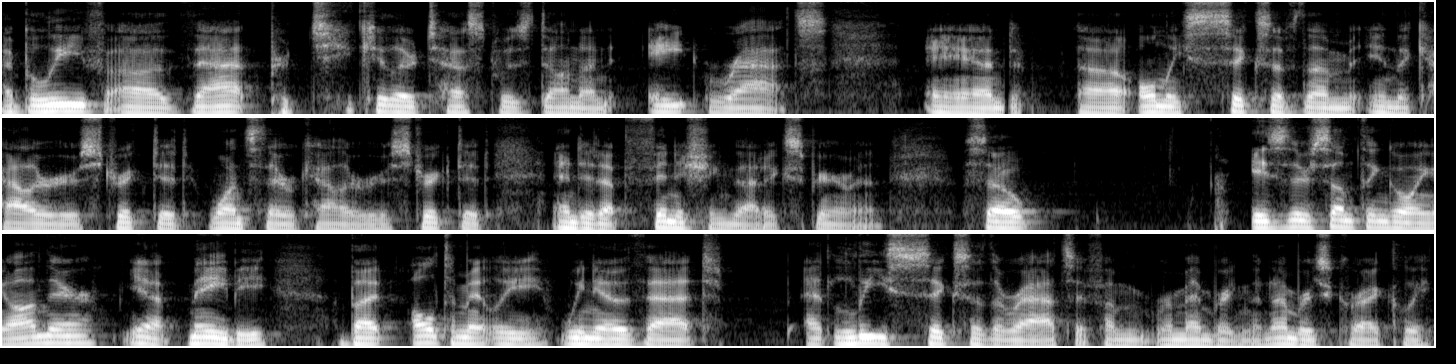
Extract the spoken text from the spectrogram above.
I believe uh, that particular test was done on eight rats, and uh, only six of them in the calorie restricted, once they were calorie restricted, ended up finishing that experiment. So, is there something going on there? Yeah, maybe. But ultimately, we know that at least six of the rats, if I'm remembering the numbers correctly,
